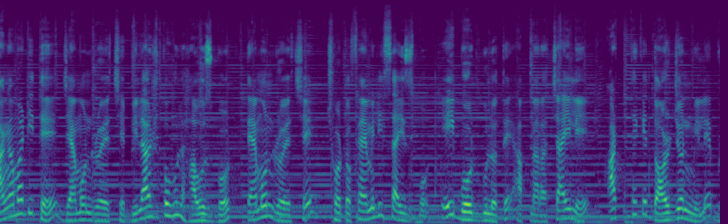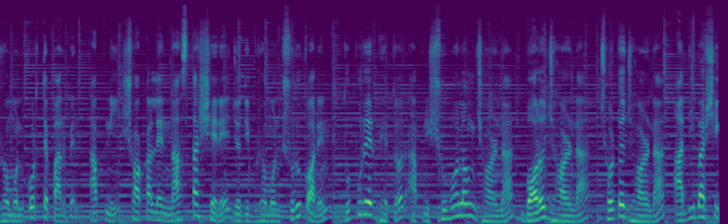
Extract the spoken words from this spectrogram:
রাঙামাটিতে যেমন রয়েছে বিলাসবহুল হাউস বোট তেমন রয়েছে ছোট ফ্যামিলি সাইজ বোট এই বোটগুলোতে আপনারা চাইলে আট থেকে দশজন মিলে ভ্রমণ করতে পারবেন। আপনি সকালের নাস্তা সেরে যদি ভ্রমণ শুরু করেন, দুপুরের ভেতর আপনি শুভলং ঝর্ণা, বড় ঝর্ণা, ছোট ঝর্ণা, আদিবাসী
